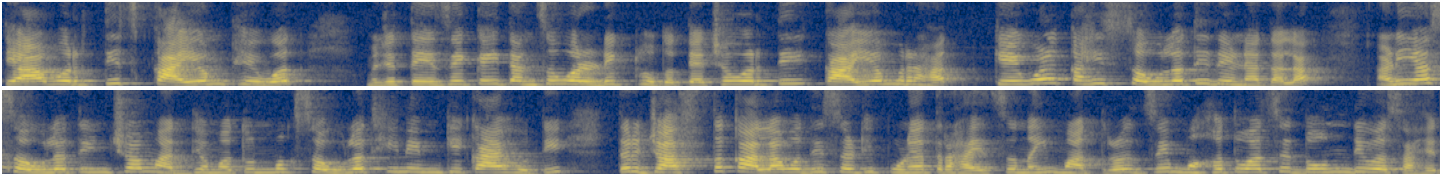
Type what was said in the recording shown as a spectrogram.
त्यावरतीच कायम ठेवत म्हणजे ते जे काही त्यांचं वर्डिक्ट होतं त्याच्यावरती कायम राहत केवळ काही सवलती देण्यात आला आणि या सवलतींच्या माध्यमातून मग सवलत ही नेमकी काय होती? तर जास्त कालावधीसाठी पुण्यात राहायचं नाही मात्र जे महत्त्वाचे दोन दिवस आहेत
